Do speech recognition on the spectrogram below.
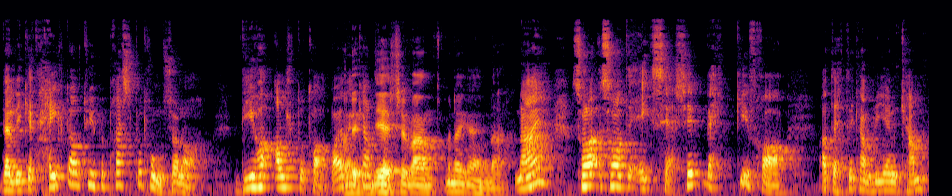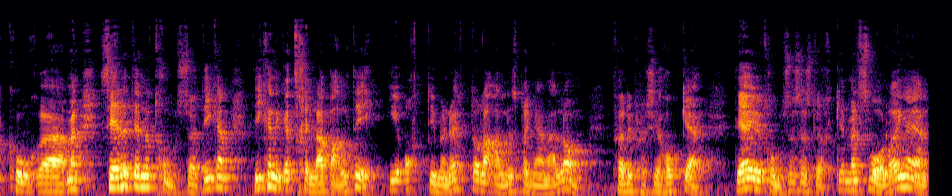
Det ligger et helt annet type press på Tromsø nå. De har alt å tape i den De, kampen. de er ikke vant med de greiene der. Nei, sånn at, sånn at jeg ser ikke vekk ifra at dette kan bli en kamp hvor eh, Men så er det det med Tromsø. De kan, de kan ikke trille Baldi i 80 minutter og la alle springe imellom før de plutselig hogger. Det er jo Tromsø sin styrke. Mens Vålerenga igjen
